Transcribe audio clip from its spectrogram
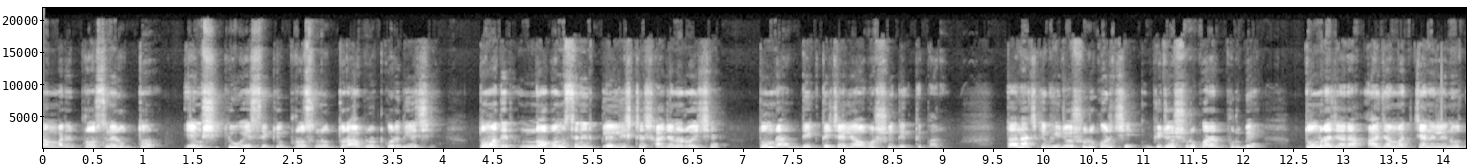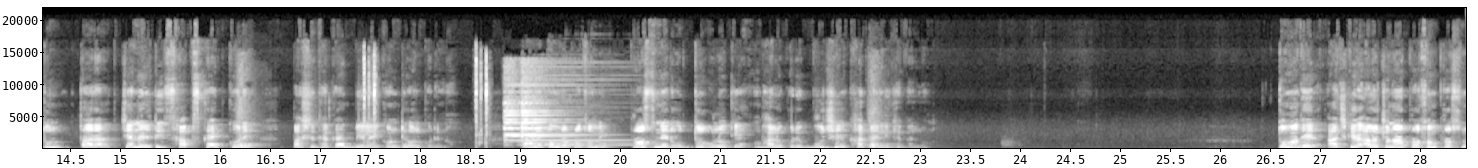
নম্বরের প্রশ্নের উত্তর এমসিকিউ এসিকিউ প্রশ্নের উত্তর আপলোড করে দিয়েছি। তোমাদের নবম শ্রেণির প্লেলিস্টে সাজানো রয়েছে। তোমরা দেখতে চাইলে অবশ্যই দেখতে পারো। তাহলে আজকে ভিডিও শুরু করছি। ভিডিও শুরু করার পূর্বে তোমরা যারা আজ আমার চ্যানেলে নতুন, তারা চ্যানেলটি সাবস্ক্রাইব করে পাশে থাকা বেল আইকনটি অল করে নাও। তাহলে তোমরা প্রথমে প্রশ্নের উত্তরগুলোকে ভালো করে বুঝে খাতায় লিখে ফেলো। তোমাদের আজকের আলোচনার প্রথম প্রশ্ন,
